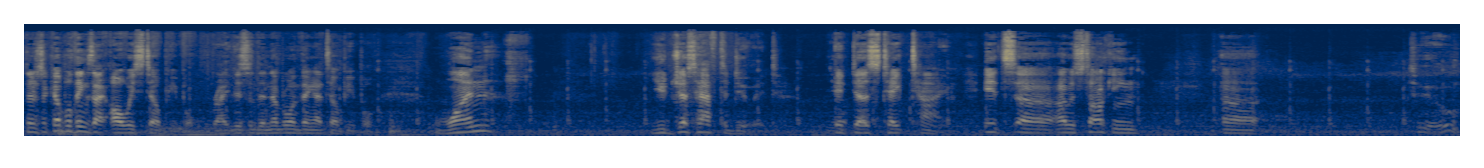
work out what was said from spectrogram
there's a couple things I always tell people. Right, this is the number one thing I tell people. One, you just have to do it. It does take time. It's uh, I was talking uh, Two.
